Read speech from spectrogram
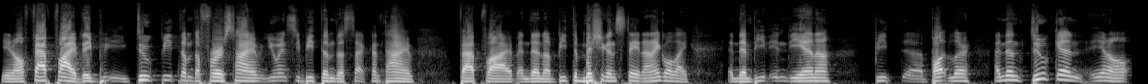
You know, Fab Five. They beat, Duke beat them the first time. UNC beat them the second time. Fab Five, and then uh, beat the Michigan State. And I go like, and then beat Indiana, beat uh, Butler, and then Duke and you know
